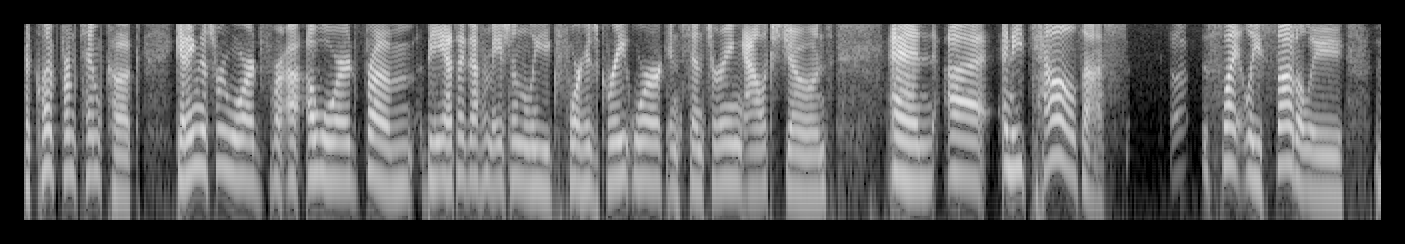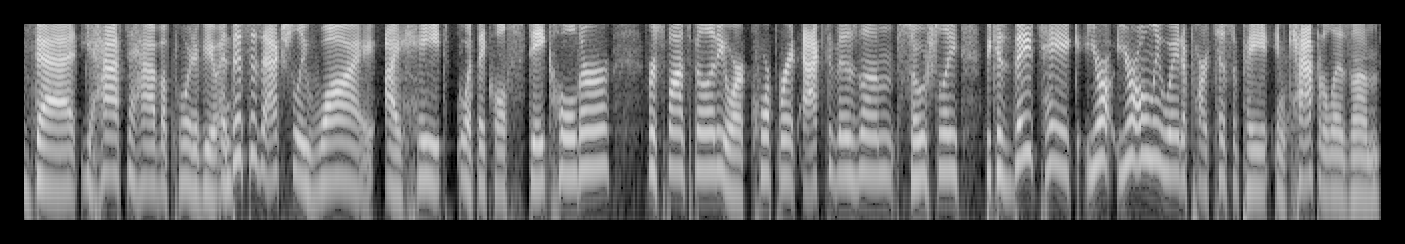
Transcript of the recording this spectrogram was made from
a clip from Tim Cook getting this reward for uh, award from the Anti Defamation League for his great work in censoring Alex Jones, and uh, and he tells us slightly subtly that you have to have a point of view. And this is actually why I hate what they call stakeholder responsibility or corporate activism socially because they take your your only way to participate in capitalism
